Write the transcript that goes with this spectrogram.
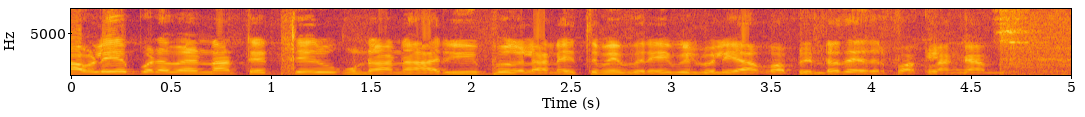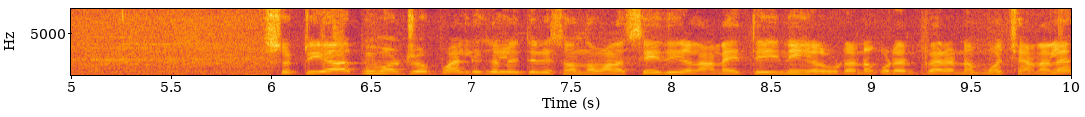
கவலையப்பட வேண்டாம். டெட் தேர்வுக்கு உண்டான அறிவிப்புகள் அனைத்துமே விரைவில் வெளியாகும் அப்படின்றத எதிர்பார்க்கலாங்க. ஸோ டிஆர்பி மற்றும் பள்ளிக்கல்வித்துறை சொந்தமான செய்திகள் அனைத்தையும் நீங்கள் உடனுக்குடன் பெற நம்ம சேனலை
